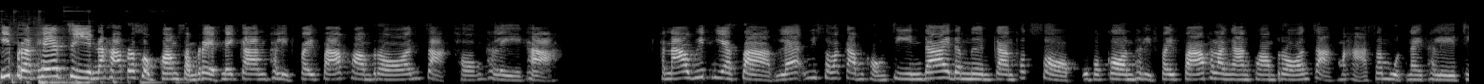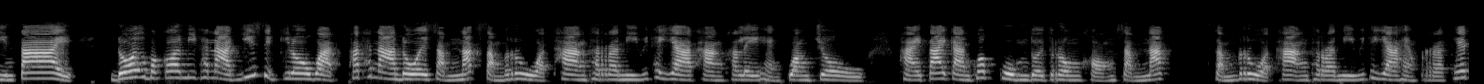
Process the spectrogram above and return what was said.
ที่ประเทศจีนนะคะ ประสบความสำเร็จในการผลิตไฟฟ้าความร้อนจากท้องทะเลค่ะ คณะวิทยาศาสตร์ และวิศวกรรมของจีนได้ดำเนินการทดสอบอุปกรณ์ผลิตไฟฟ้าพลังงานความร้อนจากมหาสมุทรในทะเลจีนใต้ โดยอุปกรณ์มีขนาด 20 กิโลวัตต์ พัฒนาโดยสำนักสำรวจทางธรณีวิทยาทางทะเลแห่งกวางโจวภายใต้การควบคุมโดยตรงของสำนัก สำรวจทางธรณีวิทยาแห่งประเทศ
